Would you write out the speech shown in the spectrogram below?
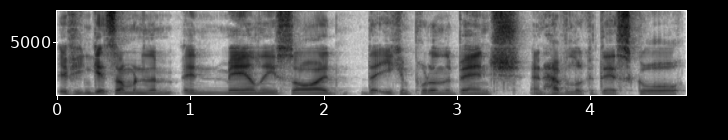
if you can get someone in the in Manly side that you can put on the bench and have a look at their score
